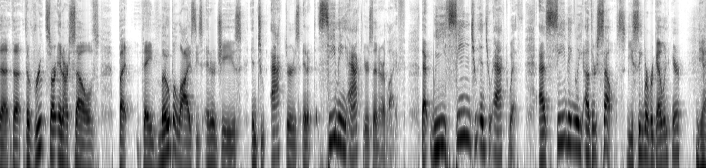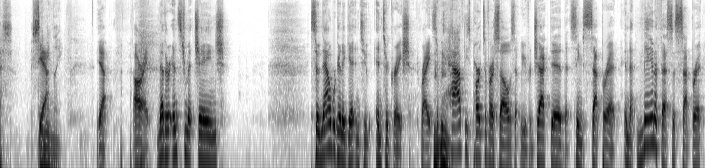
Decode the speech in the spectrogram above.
the, the the roots are in ourselves but they mobilize these energies into actors in seeming actors in our life that we seem to interact with as seemingly other selves. You see where we're going here? Yes, seemingly. yeah. All right. Another instrument change so now we're going to get into integration, right? So we mm-hmm. have these parts of ourselves that we've rejected that seem separate and that manifest as separate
